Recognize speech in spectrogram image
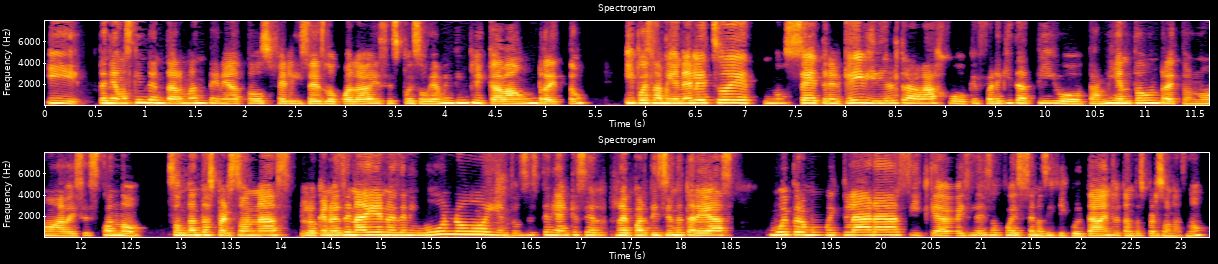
y teníamos que intentar mantener a todos felices, lo cual a veces pues obviamente implicaba un reto. Y pues también el hecho de, no sé, tener que dividir el trabajo, que fuera equitativo, también todo un reto, ¿no? A veces cuando son tantas personas, lo que no es de nadie no es de ninguno y entonces tenían que ser repartición de tareas muy pero muy claras y que a veces eso pues se nos dificultaba entre tantas personas, ¿no?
